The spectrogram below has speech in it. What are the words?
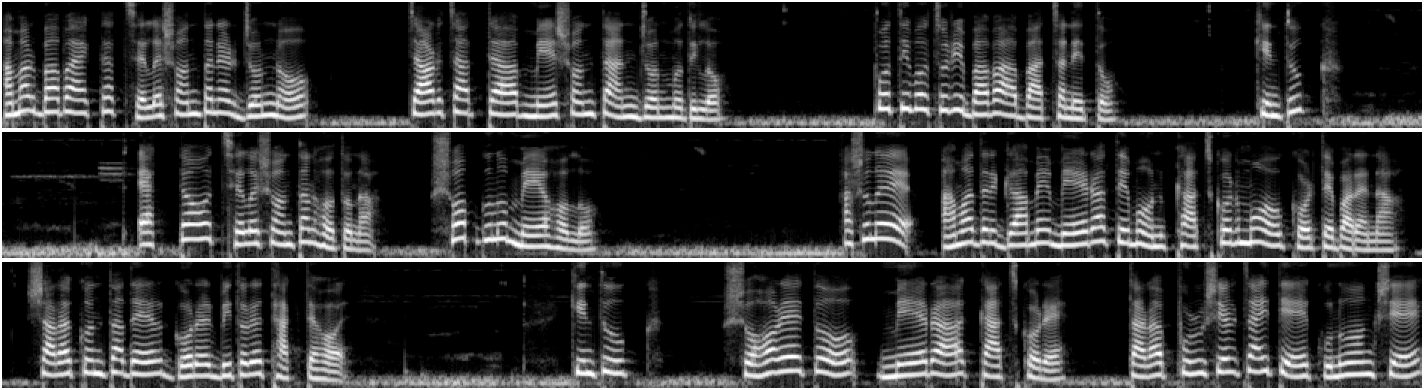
আমার বাবা একটা ছেলে সন্তানের জন্য চার চারটা মেয়ে সন্তান জন্ম দিল। প্রতি বছরই বাবা বাচ্চা নিত। কিন্তু একটাও ছেলে সন্তান হতো না। সবগুলো মেয়ে হলো। আসলে আমাদের গ্রামে মেয়েরা তেমন কাজকর্ম করতে পারে না। সারাক্ষণ তাদের ঘরের ভিতরে থাকতে হয়। কিন্তু শহরে তো মেয়েরা কাজ করে। তারা পুরুষের চাইতে কোনো অংশে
